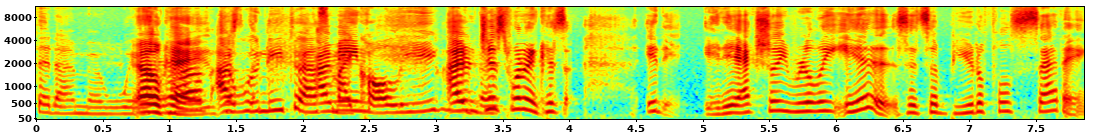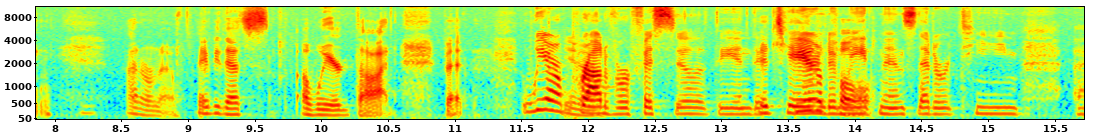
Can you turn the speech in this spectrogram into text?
that I'm aware Okay, of. I would need to ask I my mean, colleague. I'm but- just wondering because it it actually really is. It's a beautiful setting. I don't know. Maybe that's a weird thought, but we are you know. proud of our facility and the It's care and the maintenance that our team uh,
